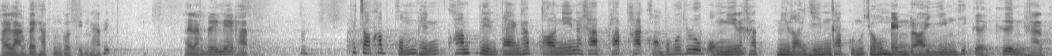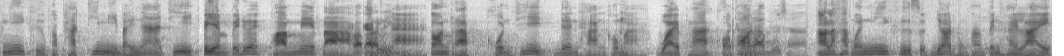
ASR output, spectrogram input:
ถอยหลังไปครับคุณโกศินทร์ครับ ถอยหลังไปเรื่อยๆครับ พี่จ๊อบครับผมเห็นความเปลี่ยนแปลงครับตอนนี้นะครับพระพักตร์ของพระพุทธรูปองค์นี้นะครับมีรอยยิ้มครับคุณผู้ชม เป็นรอยยิ้มที่เกิดขึ้นครับ นี่คือพระพักตร์ที่มีใบหน้าที่เปลี่ยนไปด้วยความเมตตาความกอารีรุณา ต้อนรับคนที่เดินทางเข้ามาไหว้พระขอสักพการรบูชา เอาละครับว่านี่คือสุดยอดของความเป็นไฮไลท์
